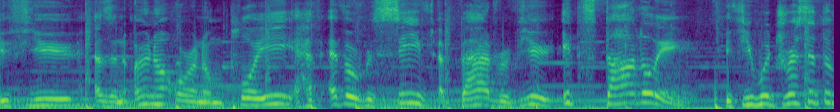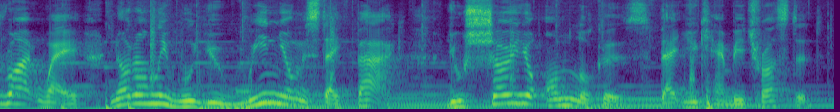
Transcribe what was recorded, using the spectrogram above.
If you, as an owner or an employee, have ever received a bad review, it's startling. If you address it the right way, not only will you win your mistake back, you'll show your onlookers that you can be trusted.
